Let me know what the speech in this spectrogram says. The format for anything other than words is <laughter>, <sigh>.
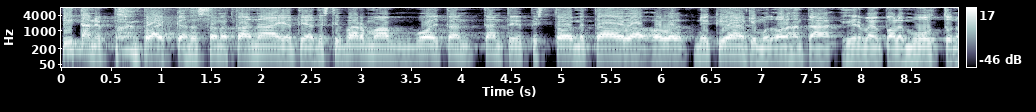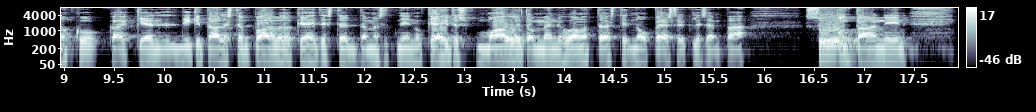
pitänyt <laughs> paikkansa, sanotaan näin, ja tietysti varmaan voi tämän, tämän tyyppistä toimintaa olla, olla nykyäänkin, mutta onhan tämä hirveän paljon muuttunut, kun kaikkien digitaalisten palvelukehitysten niin kuin kehitysmallit on mennyt huomattavasti nopeasyklisempää suuntaan, niin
